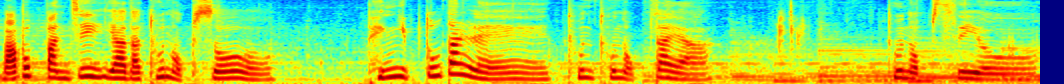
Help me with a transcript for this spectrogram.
마법 반지? 야 나 돈 없어. 백립 또 달래. 돈 돈 없다 야. 돈 없어요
